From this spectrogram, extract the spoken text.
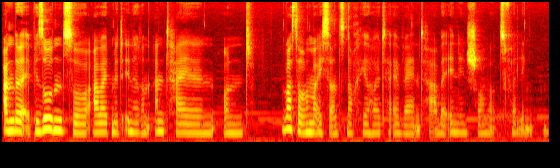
andere Episoden zur Arbeit mit inneren Anteilen und was auch immer ich sonst noch hier heute erwähnt habe, in den Shownotes verlinken.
